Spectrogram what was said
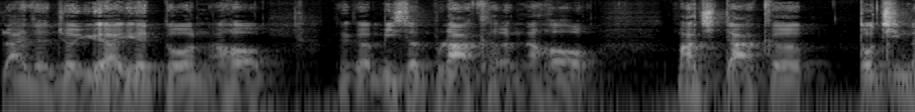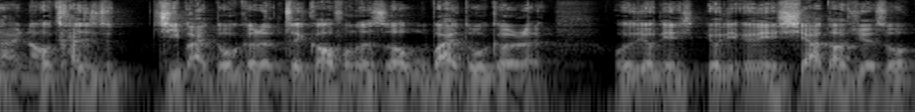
来人就越来越多，然后那个 Mr. Black，然后马吉大哥都进来，然后开始就几百多个人，最高峰的时候五百多个人，我就有点有点有点吓到，觉得说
